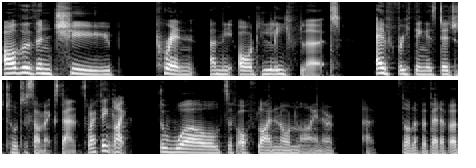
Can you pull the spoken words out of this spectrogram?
other than tube print and the odd leaflet everything is digital to some extent. So i think like the worlds of offline and online are, sort of a bit of a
